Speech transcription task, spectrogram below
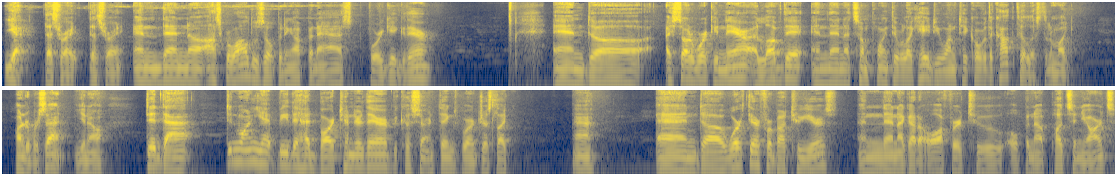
Yeah, that's right. That's right. And then uh, Oscar Wilde was opening up, and I asked for a gig there. And uh, I started working there. I loved it. And then at some point, they were like, "Hey, do you want to take over the cocktail list?" And I'm like, "100 percent." You know, did that. Didn't want to yet be the head bartender there because certain things were just like, eh. And uh, worked there for about two years, and then I got an offer to open up Hudson Yards.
